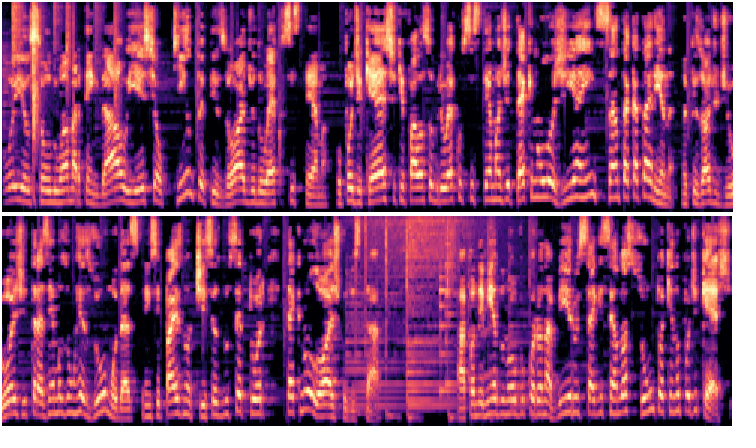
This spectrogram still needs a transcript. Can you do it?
Oi, eu sou o Luan Martendal e este é o quinto episódio do Ecossistema, o podcast que fala sobre o ecossistema de tecnologia em Santa Catarina. No episódio de hoje, trazemos um resumo das principais notícias do setor tecnológico do estado. A pandemia do novo coronavírus segue sendo assunto aqui no podcast.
